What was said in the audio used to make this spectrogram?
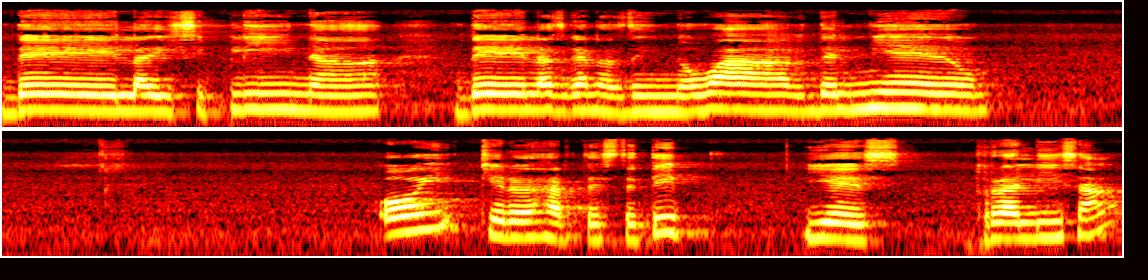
de la disciplina, de las ganas de innovar, del miedo. Hoy quiero dejarte este tip y es realiza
